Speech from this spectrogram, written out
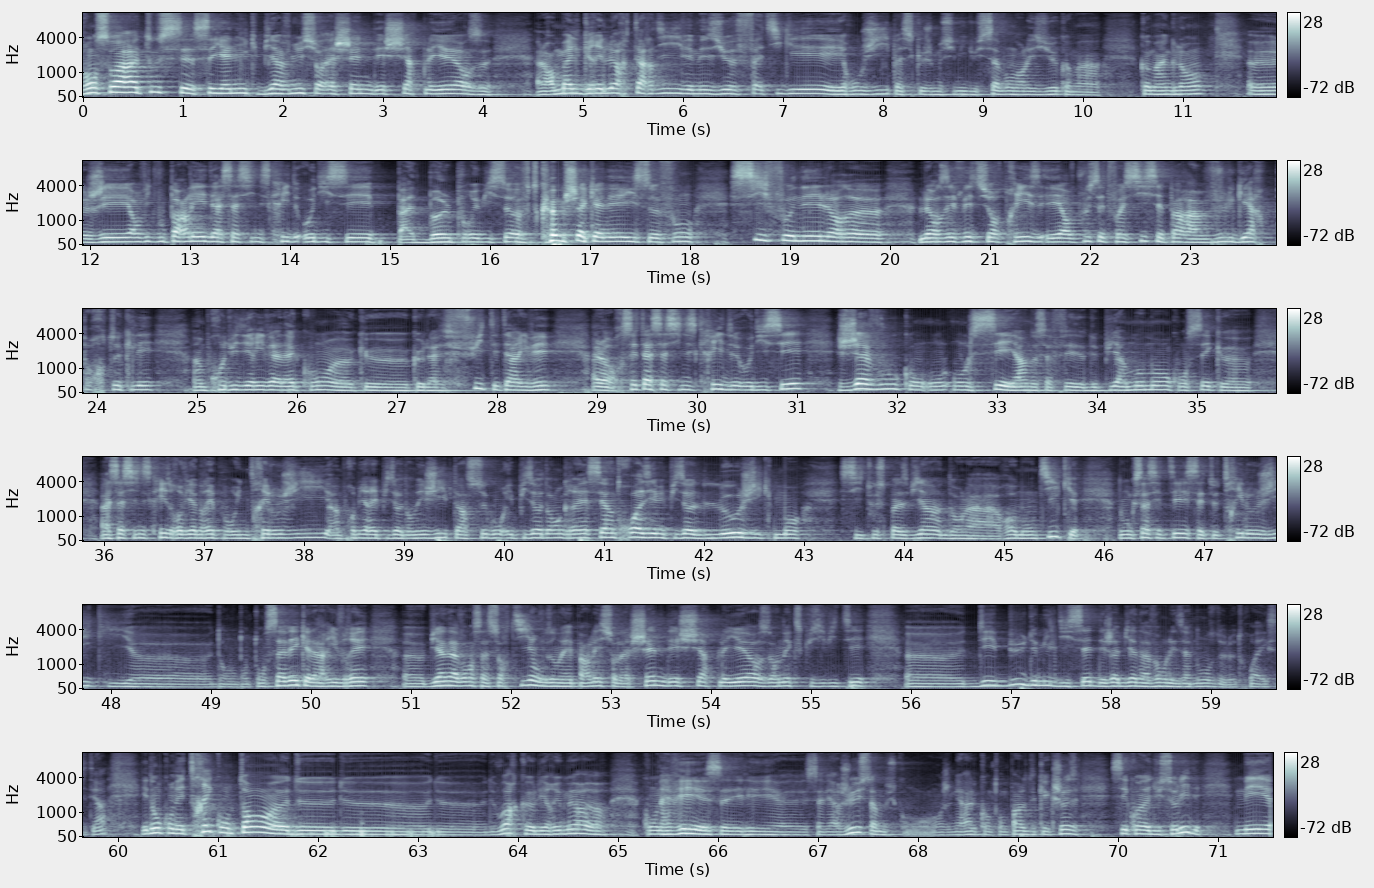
Bonsoir à tous, c'est Yannick, bienvenue sur la chaîne des chers players. Alors malgré l'heure tardive et mes yeux fatigués et rougis parce que je me suis mis du savon dans les yeux comme un, comme un gland, euh, j'ai envie de vous parler d'Assassin's Creed Odyssey. Pas de bol pour Ubisoft, comme chaque année ils se font siphonner euh, leurs effets de surprise et en plus cette fois-ci c'est par un vulgaire porte-clés, un produit dérivé à la con euh, que, que la fuite est arrivée. Alors, cet Assassin's Creed Odyssey, j'avoue qu'on le sait, hein, ça fait depuis un moment qu'on sait que Assassin's Creed reviendrait pour une trilogie, un premier épisode en Égypte, un second épisode en Grèce et un troisième épisode logiquement si tout se passe bien dans la Rome antique. Donc ça c'était cette trilogie qui, euh, dont, on savait qu'elle arriverait euh, bien avant sa sortie. On vous en avait parlé sur la chaîne des Share Players en exclusivité euh, début 2017, déjà bien avant les annonces de l'E3, etc. Et donc on est très content de, de, de, voir que les rumeurs qu'on avait s'avèrent justes, hein, puisqu'en général quand on parle de quelque chose, c'est qu'on a du solide. Mais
